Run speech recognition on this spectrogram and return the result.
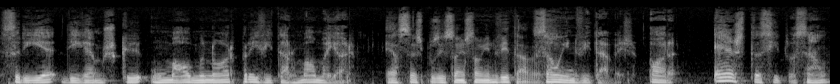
seria, digamos que, um mal menor para evitar um mal maior. Essas posições são inevitáveis. São inevitáveis. Ora, esta situação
